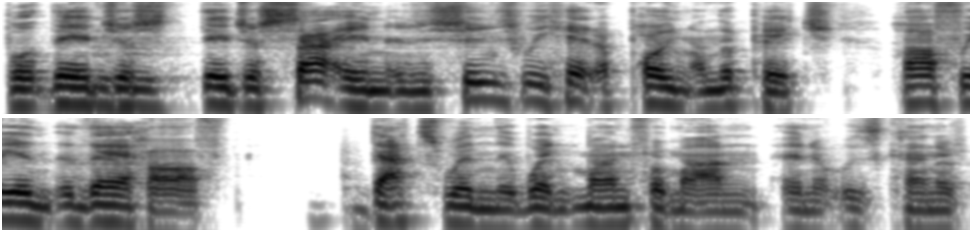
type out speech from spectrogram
but they mm-hmm. just they just sat in, and as soon as we hit a point on the pitch, halfway into their half, that's when they went man for man, and it was kind of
